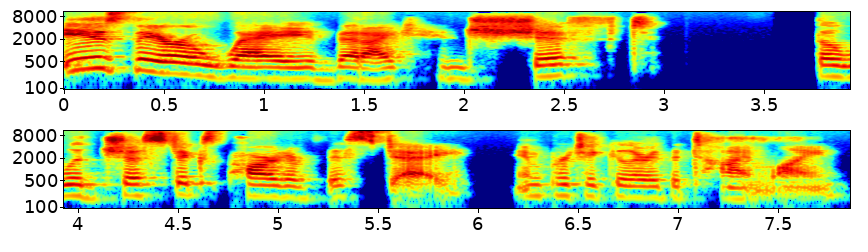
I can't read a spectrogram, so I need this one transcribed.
is there a way that I can shift the logistics part of this day, in particular the timeline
